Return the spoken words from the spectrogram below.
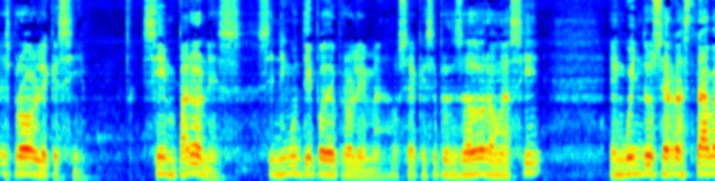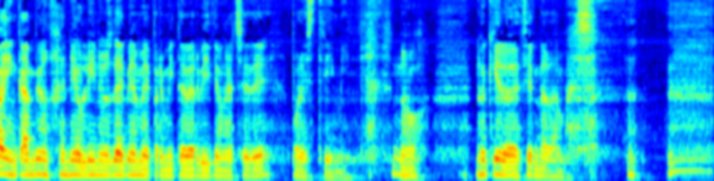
es probable que sí. Sin parones, sin ningún tipo de problema. O sea que ese procesador aún así en Windows se arrastraba y en cambio en GNU Linux Debian me permite ver vídeo en HD por streaming. No, no quiero decir nada más.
